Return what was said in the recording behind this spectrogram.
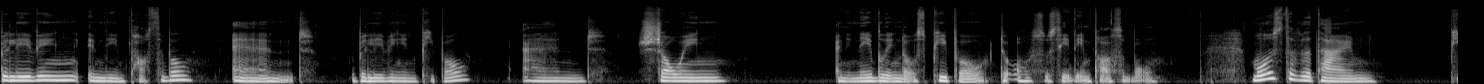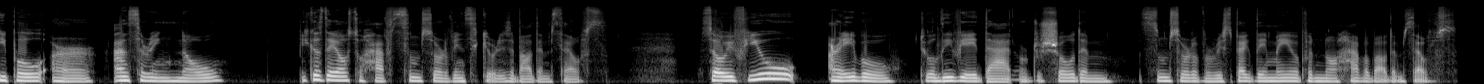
believing in the impossible and believing in people and showing and enabling those people to also see the impossible. Most of the time, people are answering no because they also have some sort of insecurities about themselves. So if you are able to alleviate that or to show them some sort of a respect they may even not have about themselves,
